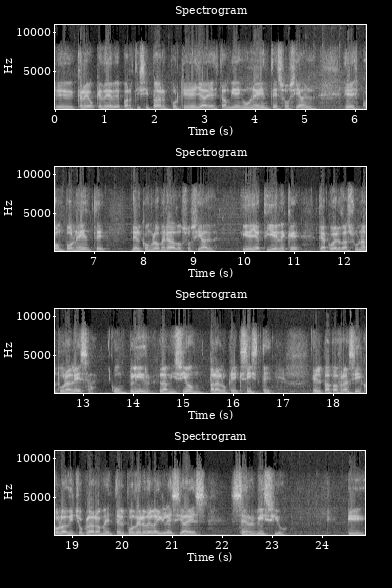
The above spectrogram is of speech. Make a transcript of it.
eh, creo que debe participar porque ella es también un ente social, es componente del conglomerado social y ella tiene que, de acuerdo a su naturaleza, cumplir la misión para lo que existe. El Papa Francisco lo ha dicho claramente, el poder de la iglesia es servicio. Y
